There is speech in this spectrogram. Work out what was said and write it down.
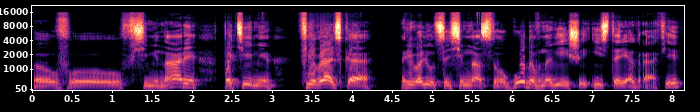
в, в семинаре по теме «Февральская революция 17 года в новейшей историографии».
